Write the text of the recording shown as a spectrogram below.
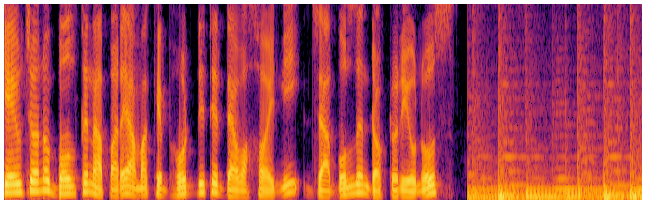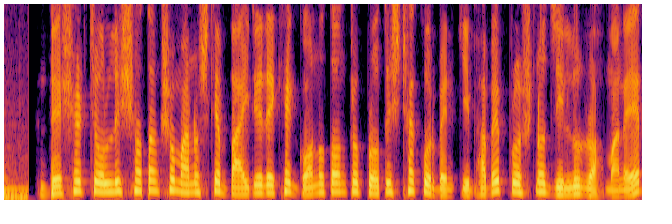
কেউ যেন বলতে না পারে, আমাকে ভোট দিতে দেওয়া হয়নি, যা বললেন ডক্টর ইউনুস। দেশের চল্লিশ শতাংশ মানুষকে বাইরে রেখে গণতন্ত্র প্রতিষ্ঠা করবেন কীভাবে, প্রশ্ন জিল্লুর রহমানের।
